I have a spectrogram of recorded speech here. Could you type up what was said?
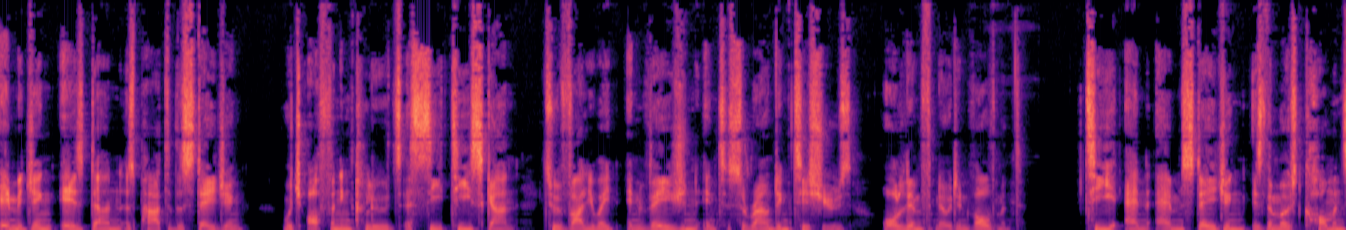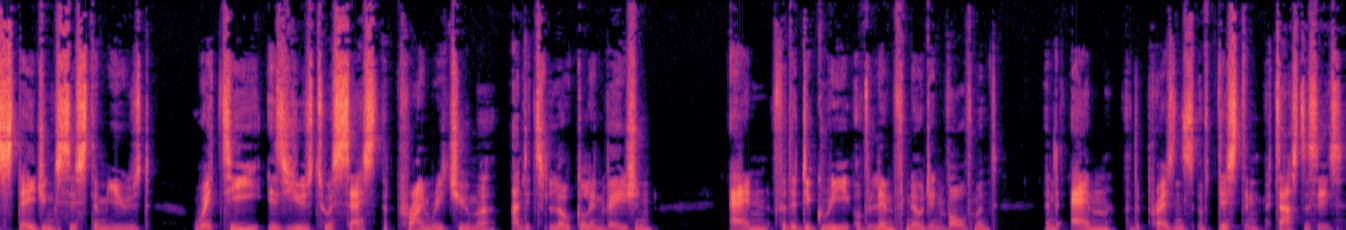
Imaging is done as part of the staging, which often includes a CT scan to evaluate invasion into surrounding tissues or lymph node involvement. TNM staging is the most common staging system used, where T is used to assess the primary tumor and its local invasion, N for the degree of lymph node involvement, and M for the presence of distant metastases.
